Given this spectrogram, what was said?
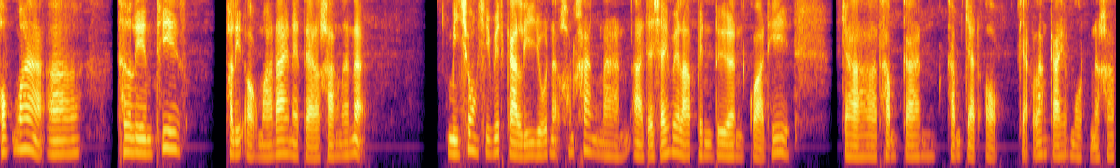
พบว่าเอ่อเทอรีนที่ผลิตออกมาได้ในแต่ละครั้งนั้นน่ะมีช่วงชีวิตการรียูสน่ะค่อนข้างนาน อาจจะใช้เวลาเป็นเดือนกว่าที่จะทำการกำจัดออก จากร่างกายหมดนะครับ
